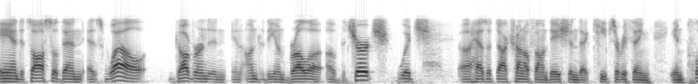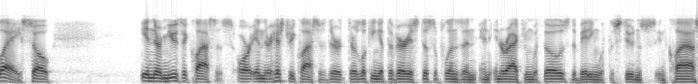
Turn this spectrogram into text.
And it's also then, as well, governed in under the umbrella of the church, which uh, has a doctrinal foundation that keeps everything in play. So, in their music classes or in their history classes, they're they're looking at the various disciplines and, and interacting with those, debating with the students in class,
